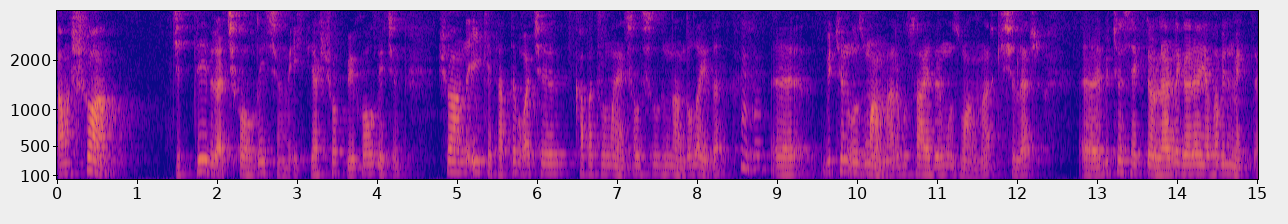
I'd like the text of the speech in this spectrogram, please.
ama şu an ciddi bir açık olduğu için ve ihtiyaç çok büyük olduğu için şu anda ilk etapta bu açığı kapatılmaya çalışıldığından dolayı da Hı hı. e, bütün uzmanlar, bu saydığım uzmanlar, kişiler e, bütün sektörlerde görev yapabilmekte.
